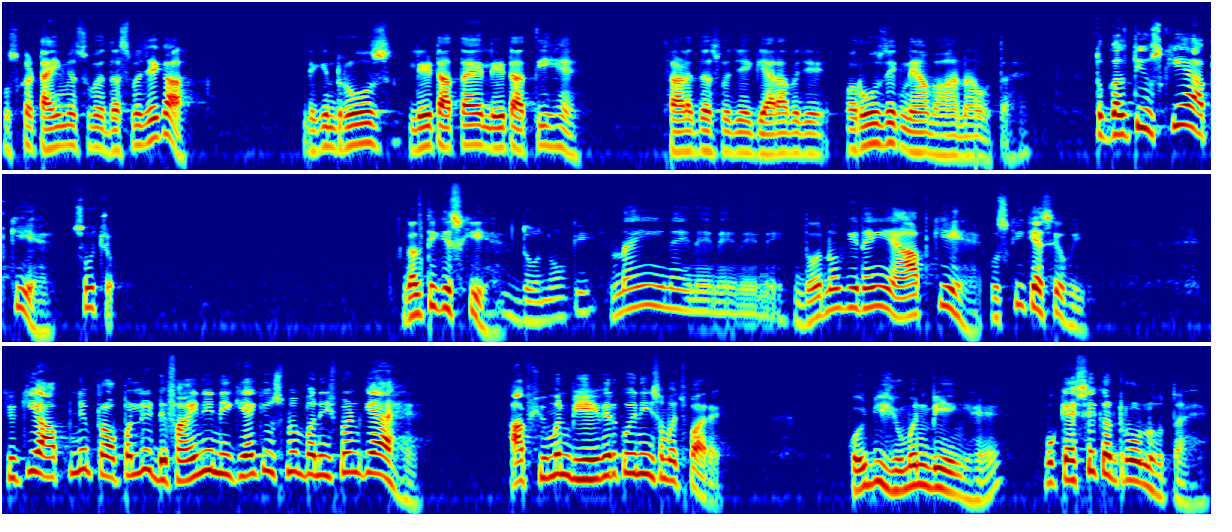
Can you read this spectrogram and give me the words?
उसका टाइम है सुबह दस बजे का, लेकिन रोज़ लेट आता है लेट आती है। साढ़े दस बजे, ग्यारह बजे, और रोज़ एक नया बहाना होता है। तो गलती उसकी है, आपकी है, सोचो। गलती किसकी है? दोनों की। नहीं नहीं नहीं नहीं नहीं नहीं। दोनों की नहीं है आपकी है। उसकी कैसे हुई? क्योंकि आपने प्रॉपरली डिफाइन ही नहीं किया कि उसमें पनिशमेंट क्या है। आप ह्यूमन बिहेवियर को ही नहीं समझ पा रहे। कोई भी ह्यूमन बीइंग है वो कैसे कंट्रोल होता है?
